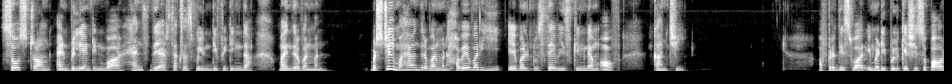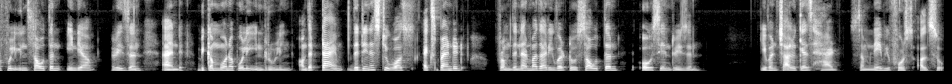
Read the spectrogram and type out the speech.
so strong and brilliant in war, hence they are successful in defeating the Mahendravarman. But still Mahendravarman, however, he able to save his kingdom of Kanchi. After this war, Imadi Pulkesh is so powerful in southern India region and become monopoly in ruling. On that time, the dynasty was expanded from the Narmada river to southern ocean region. Even Chalukyas had some navy force also.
